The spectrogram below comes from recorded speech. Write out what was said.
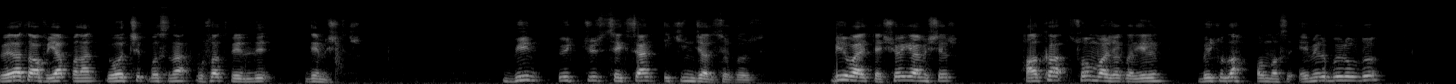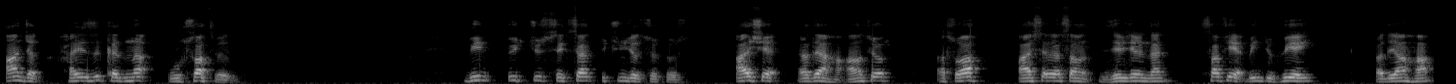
veda tavafı yapmadan yola çıkmasına ruhsat verildi demiştir. 1382. hadis okuyoruz. Bir rivayette şöyle gelmiştir. Halka son varacakları yerin Beytullah olması emir buyuruldu. Ancak hayızlı kadına ruhsat verildi. 1383. hadis okuyoruz. Ayşe radıyallahu anlatıyor. Resulullah Ayşe Aleyhisselam'ın zevcelerinden Safiye binti Hüyey radıyallahu anh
